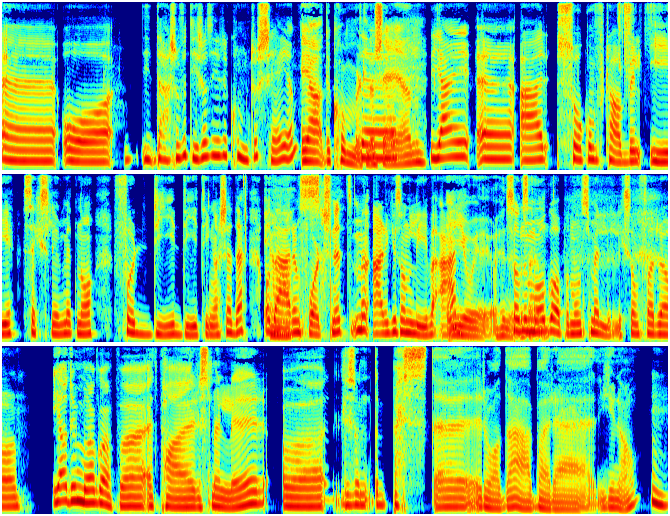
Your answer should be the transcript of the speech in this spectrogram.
Eh, og det er som Fetisha sier, det kommer til å skje igjen. Ja, det kommer til å skje igjen. Jeg uh, er så komfortabel i sexlivet mitt nå fordi de tinga skjedde. Og det er unfortunate, men er det ikke sånn livet er? Jo, jo, jo, 100%. Så du må gå på noen smeller, liksom, for å Ja, du må gå på et par smeller, og liksom det beste rådet er bare, you know, Mm.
